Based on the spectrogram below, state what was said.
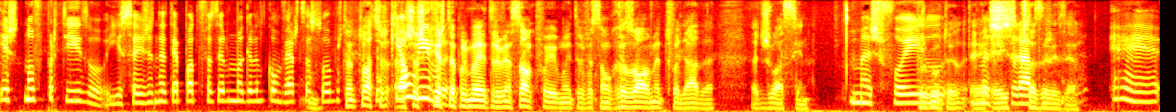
este novo partido. E isso aí a gente até pode fazer uma grande conversa hum. sobre Portanto, tu achas, o que é achas o livro. que esta primeira intervenção, que foi uma intervenção razoavelmente falhada, a de Joacine? Mas foi. Pergunta, é, mas é isso será, que estás a dizer? É,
